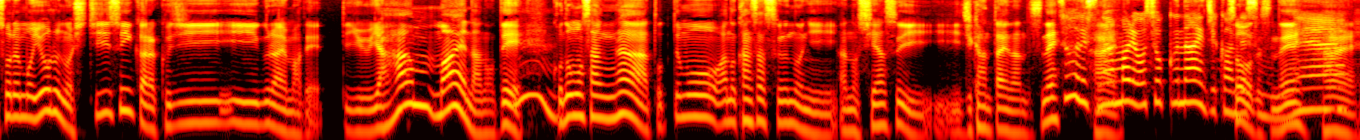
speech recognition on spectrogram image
それも夜の7時過ぎから9時ぐらいまでっていう夜半前なので、うん、子供さんがとってもあの観察するのにあのしやすい時間帯なんですね。そうですね、はい、あんまり遅くない時間ですもんね。そうですね。はい、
